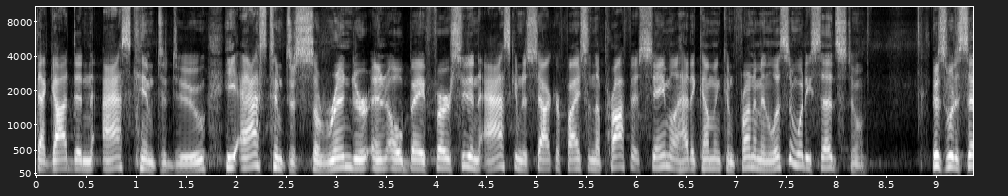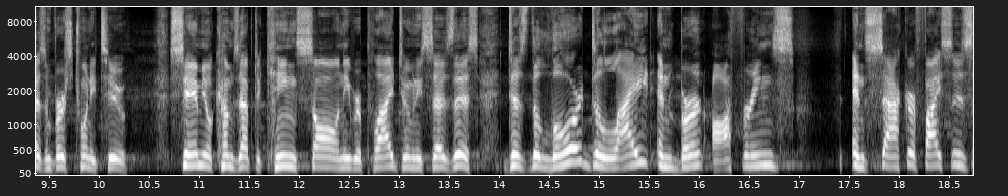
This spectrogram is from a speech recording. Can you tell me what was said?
that God didn't ask him to do. He asked him to surrender and obey first. He didn't ask him to sacrifice, and the prophet Samuel had to come and confront him. And listen what he says to him. This is what it says in verse 22. Samuel comes up to King Saul and he replied to him and he says this Does the Lord delight in burnt offerings and sacrifices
